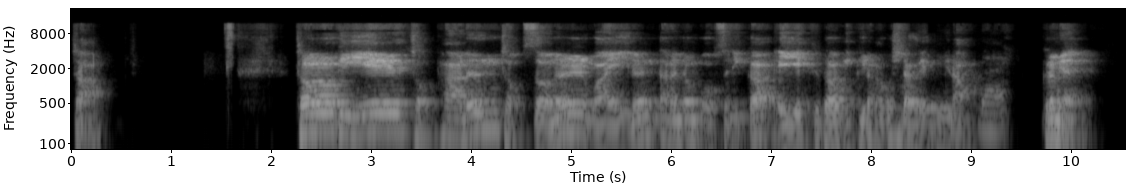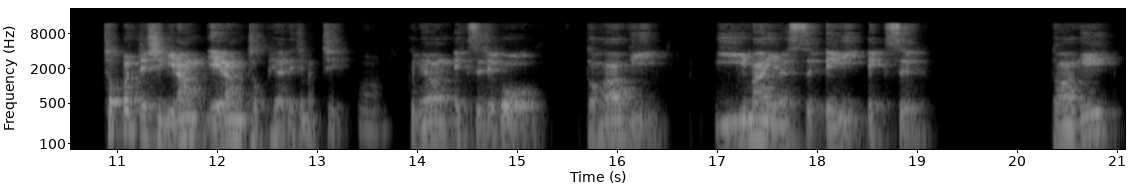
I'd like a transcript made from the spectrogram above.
자, 저기에 접하는 접선을 Y는 다른 정보 없으니까 AX 더하기 B를 하고 시작하겠습니다. 네. 그러면 첫 번째 식이랑 얘랑 접해야 되지 맞지? 응. 그러면 x제곱 더하기 2-ax 더하기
